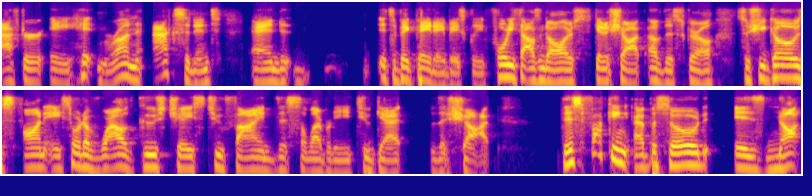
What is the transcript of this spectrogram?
after a hit and run accident and it's a big payday basically $40,000 get a shot of this girl so she goes on a sort of wild goose chase to find this celebrity to get the shot this fucking episode is not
